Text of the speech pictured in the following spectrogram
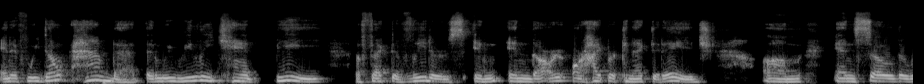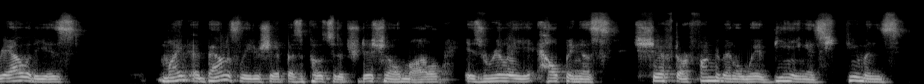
And if we don't have that, then we really can't be effective leaders in, in the, our, our hyper connected age. Um, and so the reality is, mind, uh, boundless leadership, as opposed to the traditional model, is really helping us shift our fundamental way of being as humans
